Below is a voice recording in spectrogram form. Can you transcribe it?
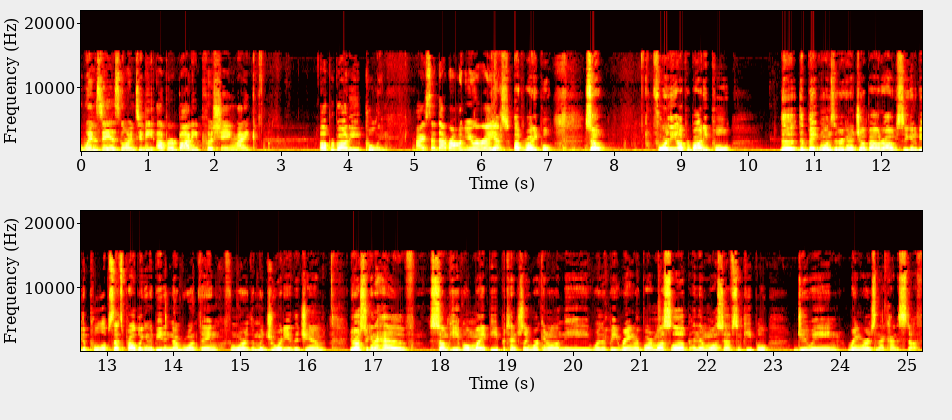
wednesday is going to be upper body pushing mike Upper body pulling. i said that wrong you were right Yes, upper body pull. So, for the upper body pull, the the big ones that are going to jump out are obviously going to be the pull ups. That's probably going to be the number one thing for the majority of the gym. You're also going to have some people might be potentially working on the whether it be ring or bar muscle up, and then we'll also have some people doing ring rows and that kind of stuff.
